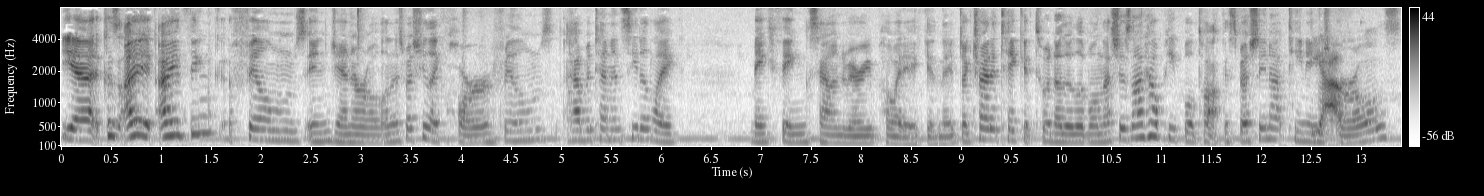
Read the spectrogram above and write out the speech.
Yeah, because I I think films in general, and especially like horror films, have a tendency to like make things sound very poetic, and they like try to take it to another level, and that's just not how people talk, especially not teenage Yeah. girls.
